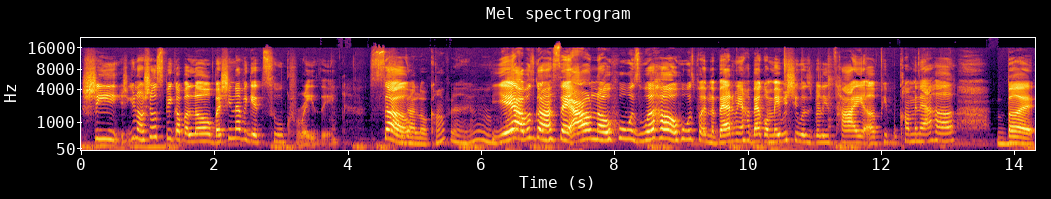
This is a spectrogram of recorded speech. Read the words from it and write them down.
she, you know, she'll speak up a little, but she never gets too crazy. So Got a little confident. Yeah. yeah, I was gonna say I don't know who was with her, or who was putting the battery in her back, or maybe she was really tired of people coming at her. But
